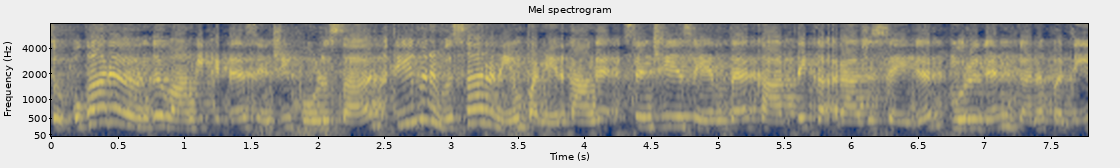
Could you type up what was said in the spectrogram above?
சோ புகாரை வந்து வாங்கிக்கிட்ட செஞ்சி போலீசார் தீவிர விசாரணையும் பண்ணியிருக்காங்க. செஞ்சியை சேர்ந்த கார்த்திக் ராஜசேகர் முருகன் கணபதி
